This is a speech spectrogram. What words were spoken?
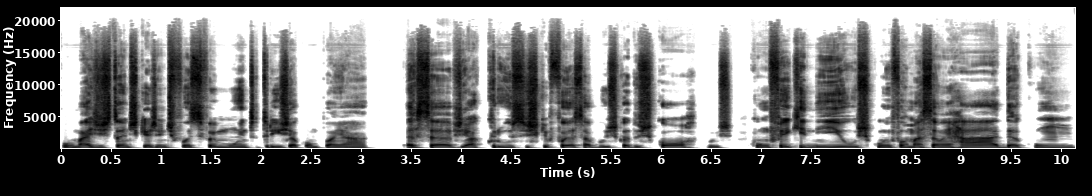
por mais distante que a gente fosse, foi muito triste acompanhar essa via crucis que foi essa busca dos corpos, com fake news, com informação errada, com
